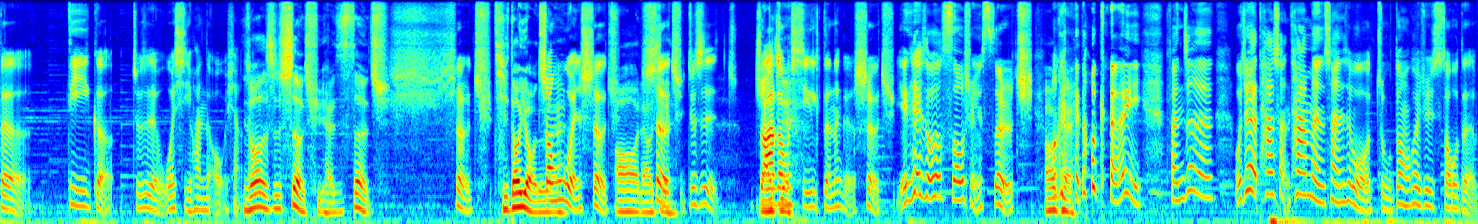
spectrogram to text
的第一个，就是我喜欢的偶像你说的是摄取还是 search？？摄取，其实都有的。中文摄取哦，了摄解。取就是抓东西的那个摄取，也可以说搜寻 search。OK，都可以。反正我觉得他算他们算是我主动会去搜的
